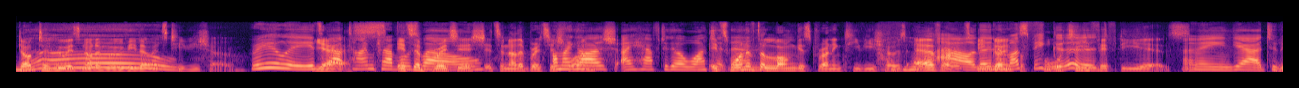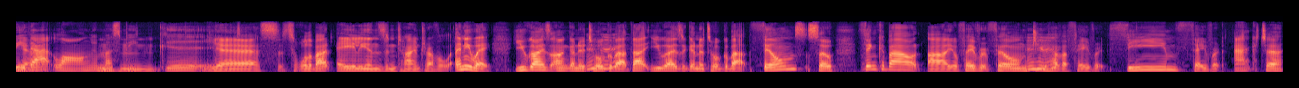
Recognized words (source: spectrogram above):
Doctor Who is not a movie though, it's No. TV show. Really? It's about time travel It's as a well. British, it's another British Oh my one. gosh, I have to go watch it. It's one of the longest running TV shows ever. Wow, It's been then it must for be 40, good. 50 years. I mean, yeah, to be Yeah. that long, it must be good. Yes, it's all about aliens and time travel. Anyway, you guys aren't going to Mm-hmm. talk about that. You guys are going to talk about films. So think about uh, your favorite film. Do you Mm-hmm. have a favorite theme, favorite actor?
